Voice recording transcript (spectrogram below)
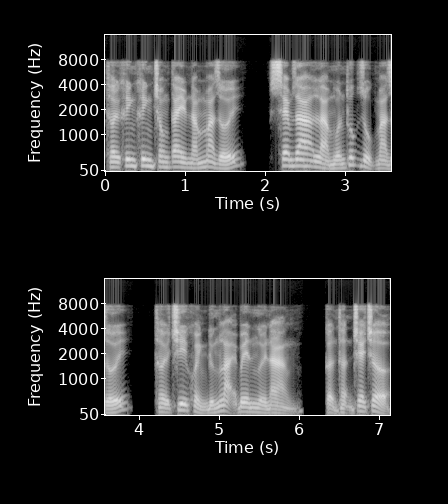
Thời khinh khinh trong tay nắm ma giới, xem ra là muốn thúc giục ma giới, thời chi khoảnh đứng lại bên người nàng, cẩn thận che chở.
